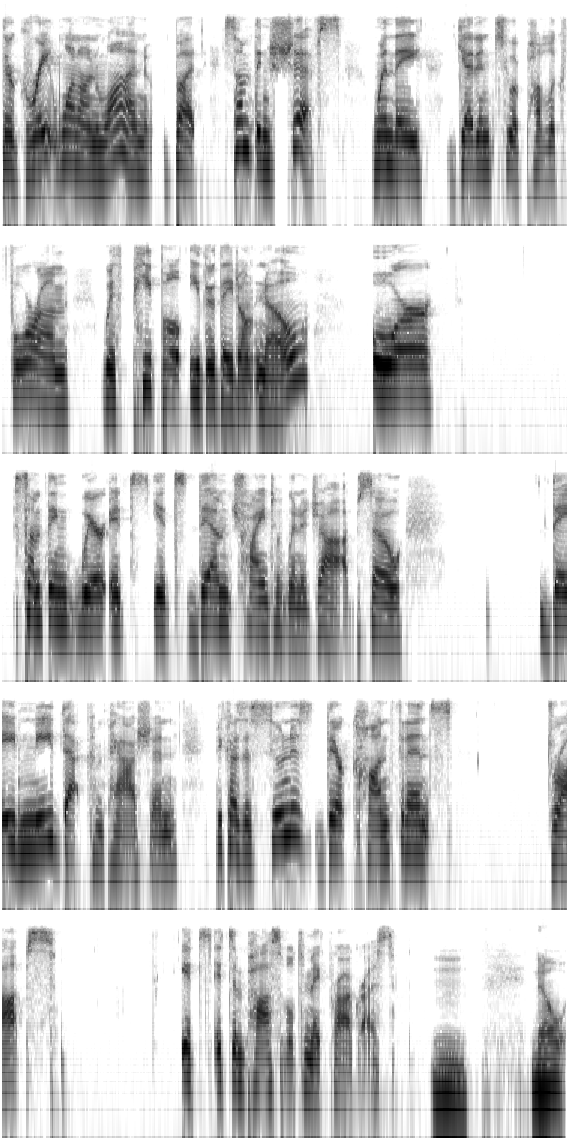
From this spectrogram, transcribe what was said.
They're great one on one, but something shifts when they get into a public forum with people either they don't know or something where it's it's them trying to win a job. So they need that compassion because as soon as their confidence drops, it's it's impossible to make progress. Mm. Now,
